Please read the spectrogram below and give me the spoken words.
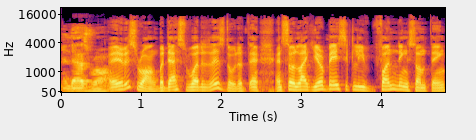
And that's wrong. It is wrong, but that's what it is though. And so like you're basically funding something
